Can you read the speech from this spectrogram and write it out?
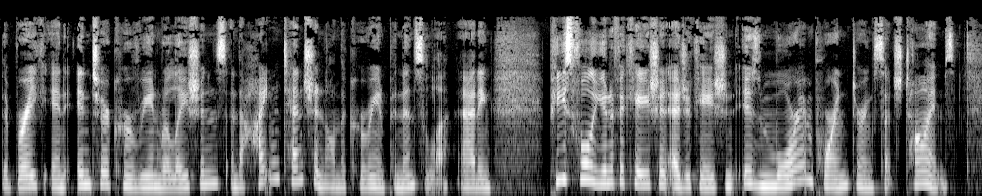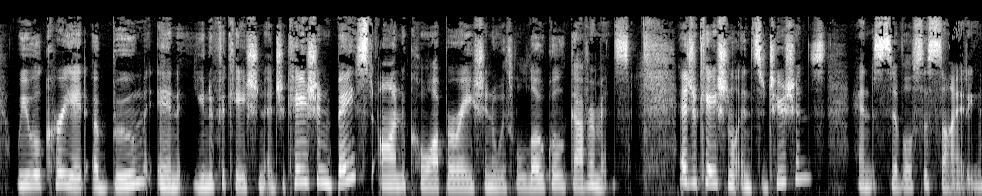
the break in inter-Korean relations, and the heightened tension on the Korean peninsula, adding, Peaceful unification education is more important during such times. We will create a boom in unification education based on cooperation with local governments, educational institutions, and civil society.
